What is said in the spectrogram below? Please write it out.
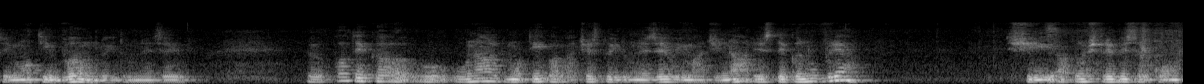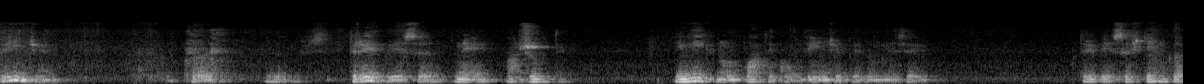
să-i motivăm lui Dumnezeu. Poate că un alt motiv al acestui Dumnezeu imaginar este că nu vrea. Și atunci trebuie să-l convingem că trebuie să ne ajute. Nimic nu-L poate convinge pe Dumnezeu. Trebuie să știm că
